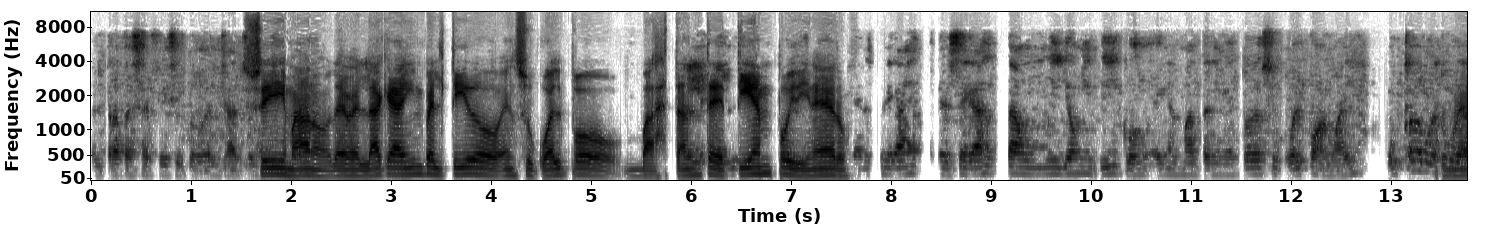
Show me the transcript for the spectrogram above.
él trata de ser físico, el chacho. Sí, mano, de verdad que ha invertido en su cuerpo bastante tiempo y dinero él se gasta un millón y pico en el mantenimiento de su cuerpo anual. Búscalo porque tú ves,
